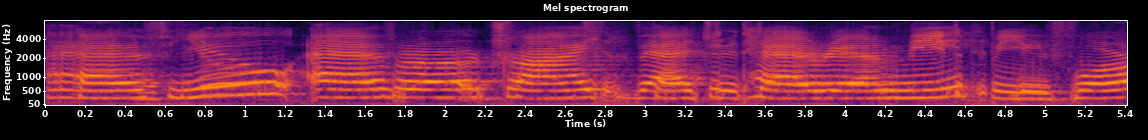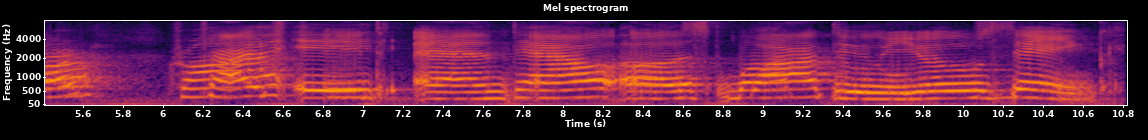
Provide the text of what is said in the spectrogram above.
Have you ever tried vegetarian meat before? Try it and tell us what do you think.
